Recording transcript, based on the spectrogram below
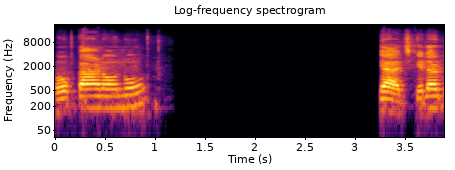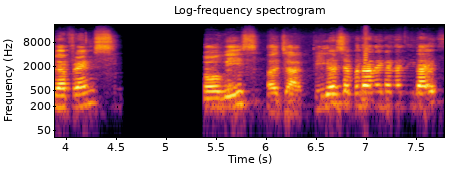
રોકાણોનું વ્યાજ. કેટલા રૂપિયા ફ્રેન્ડ્સ ચોવીસ હજાર. ક્લિયર છે બધાને કે નથી ગાઈસ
